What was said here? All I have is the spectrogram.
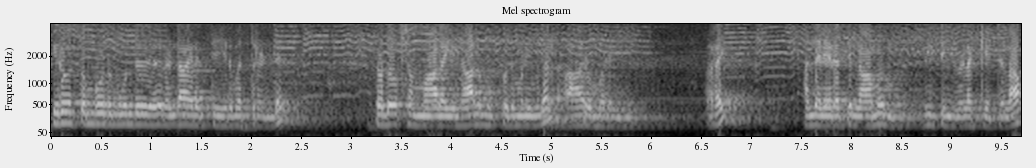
இருபத்தொம்போது மூன்று ரெண்டாயிரத்தி இருபத்தி ரெண்டு பிரதோஷம் மாலை நாலு முப்பது மணி முதல் ஆறு மணி வரை அந்த நேரத்தில் நாமும் வீட்டில் விளக்கேற்றலாம்.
